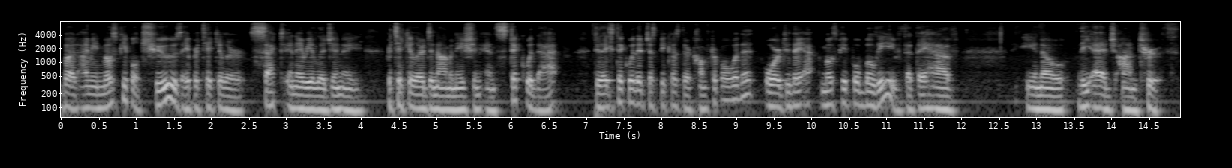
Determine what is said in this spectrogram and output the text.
but I mean, most people choose a particular sect in a religion, a particular denomination, and stick with that. Do they stick with it just because they're comfortable with it, or do they? Most people believe that they have, you know, the edge on truth.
